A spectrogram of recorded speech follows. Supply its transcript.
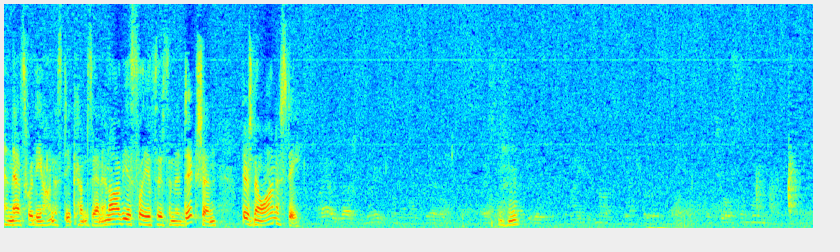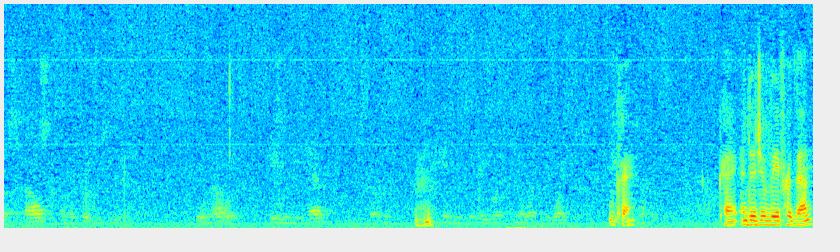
And that's where the honesty comes in. And obviously, if there's an addiction, there's no honesty. I was actually married to someone Mhm. Mhm. Is. Okay. Okay. And did you leave her then?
